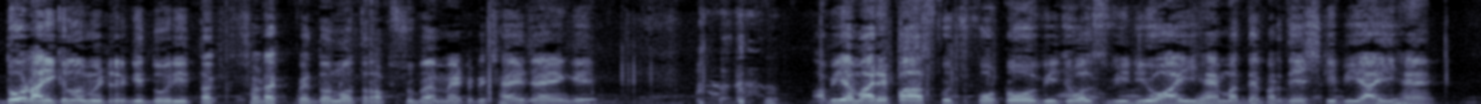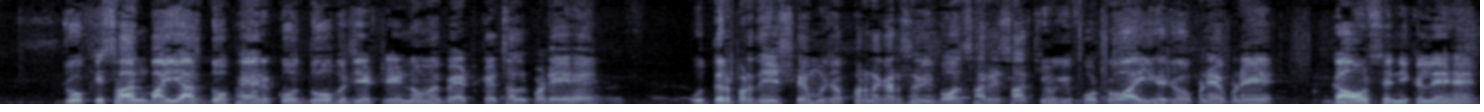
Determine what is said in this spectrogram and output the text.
दो ढाई किलोमीटर की दूरी तक सड़क पे दोनों तरफ़ सुबह मैट बिछाए जाएँगे। अभी हमारे पास कुछ फ़ोटो विजुअल्स वीडियो आई है, मध्य प्रदेश की भी आई है, जो किसान भाई आज दोपहर को दो बजे ट्रेनों में बैठ कर चल पड़े हैं। उत्तर प्रदेश के मुजफ्फरनगर से भी बहुत सारे साथियों की फ़ोटो आई है, जो अपने अपने गाँव से निकले हैं।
